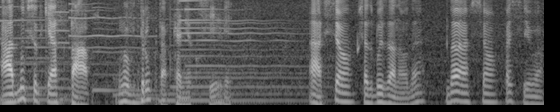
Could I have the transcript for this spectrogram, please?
А одну все-таки оставь. Ну, вдруг там конец серии. А, все, сейчас будет заново, да? Да, все, спасибо.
